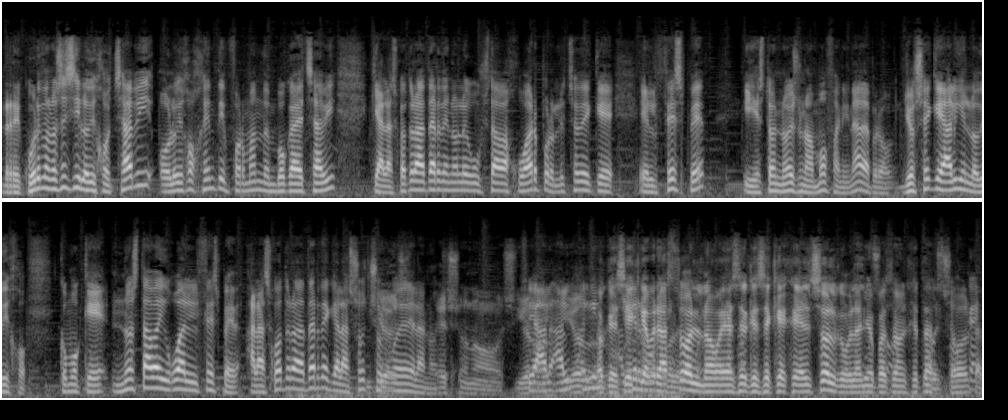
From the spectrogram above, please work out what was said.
recuerdo, no sé si lo dijo Xavi o lo dijo gente informando en boca de Xavi, que a las 4 de la tarde no le gustaba jugar por el hecho de que el césped y esto no es una mofa ni nada, pero yo sé que alguien lo dijo, como que no estaba igual el césped a las 4 de la tarde que a las 8 o Yo 9 de la noche. Eso no. si yo no- al- al- yo- alguien- Lo que sí es que habrá sol, no vaya a ser que se queje el sol como el año pasado en Getafe. Pues sol que,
